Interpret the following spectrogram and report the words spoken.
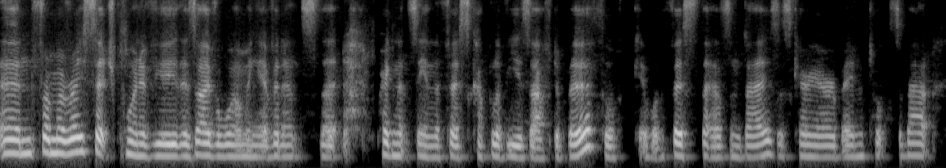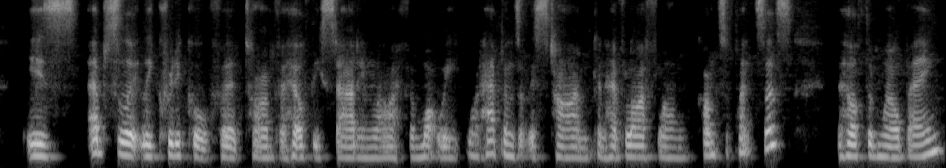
And from a research point of view, there's overwhelming evidence that pregnancy in the first couple of years after birth, or well, the first thousand days, as Kerry Arabena talks about, is absolutely critical for time for healthy start in life. And what we what happens at this time can have lifelong consequences for health and well-being.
